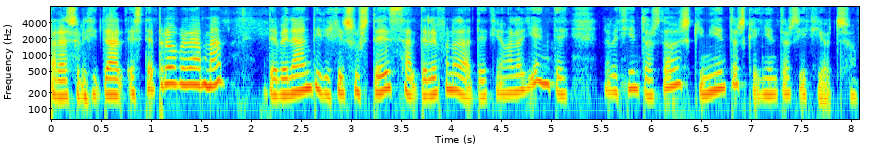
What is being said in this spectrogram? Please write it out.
Para solicitar este programa deberán dirigirse ustedes al teléfono de atención al oyente 902 500 518.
